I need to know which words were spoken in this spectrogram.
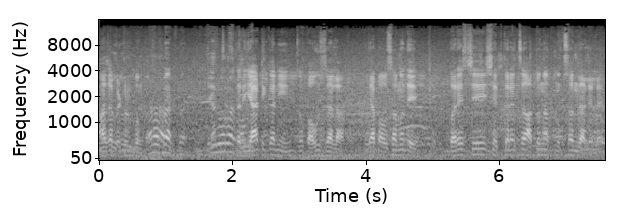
माझा पेट्रोल पंप. तर या ठिकाणी जो पाऊस झाला त्या पावसामध्ये बरेचसे शेतकऱ्याचं अतोनात नुकसान झालेलं आहे.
